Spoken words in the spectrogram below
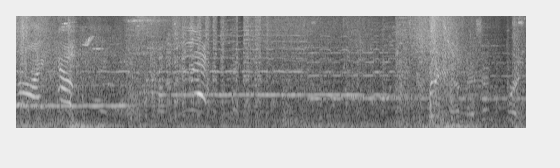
My outfit is electric! Freedom isn't free.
